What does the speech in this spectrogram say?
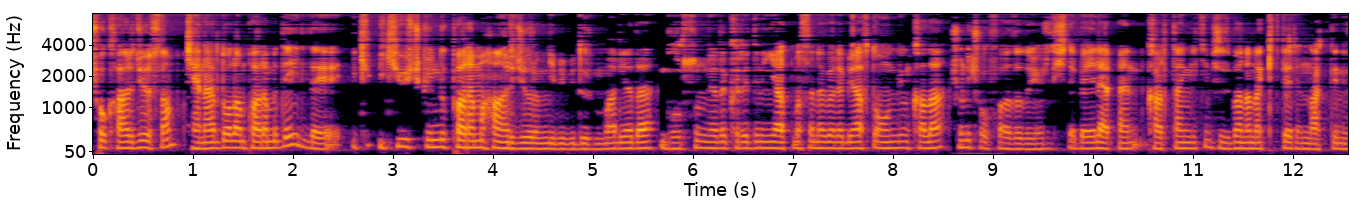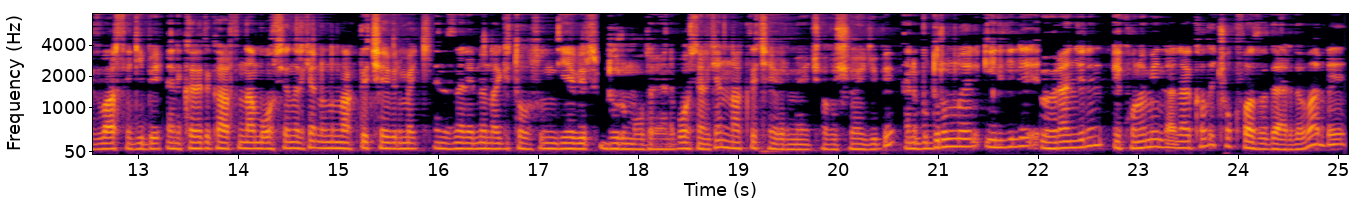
çok harcıyorsam kenarda olan paramı değil de 2-3 günlük paramı harcıyorum gibi bir durum var. Ya da bursun ya da kredinin yatmasına böyle bir hafta 10 gün kala şunu çok fazla duyuyoruz. İşte beyler ben karttan geçeyim siz bana nakit verin nakdiniz varsa gibi. Yani kredi kartından borçlanırken onu nakde çevirmek en azından elimde nakit olsun diye bir durum oluyor. Yani borçlanırken nakde çevirmeye çalışıyor gibi. Yani bu durumla ilgili öğrencinin ekonomiyle alakalı çok fazla derdi var ve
